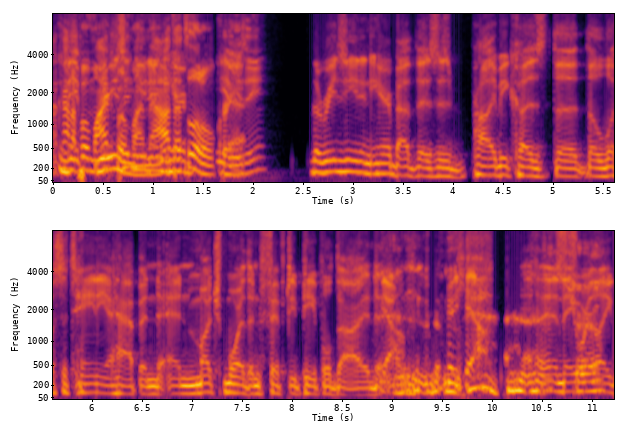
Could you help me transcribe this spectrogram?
I kind The of put my foot in my mouth. hear- That's a little yeah. The reason you didn't hear about this is probably because the the Lusitania happened and much more than 50 people died. Yeah. And, yeah. and they were like,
